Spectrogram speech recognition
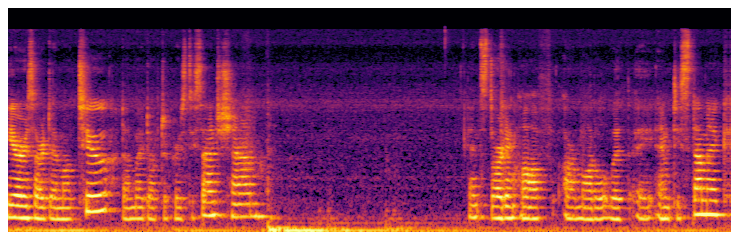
Here is our demo two, done by Dr. Christy Santisham. And starting off our model with a empty stomach.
